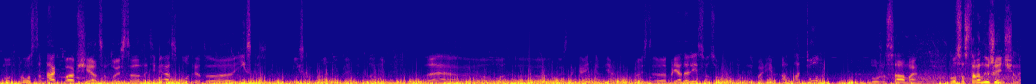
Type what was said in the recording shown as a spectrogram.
Вот просто так пообщаться, то есть э, на тебя смотрят э, искос, низко голову, блядь, наклонят, да, э, вот, э, то есть такая херня. То есть э, преодолеть социокультурный барьер, а потом то же самое, но со стороны женщины.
